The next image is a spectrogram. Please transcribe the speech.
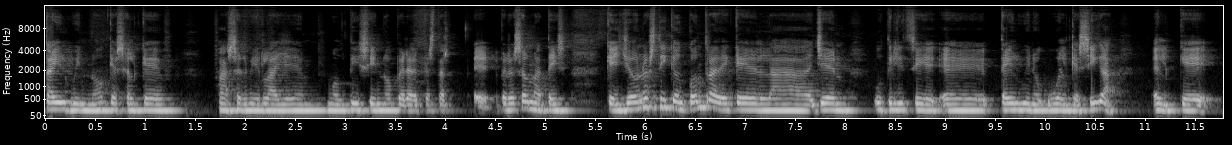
Tailwind, no? que és el que fa servir la gent moltíssim, no? per aquestes, eh, però és el mateix. Que jo no estic en contra de que la gent utilitzi eh, Tailwind o el que siga. El que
